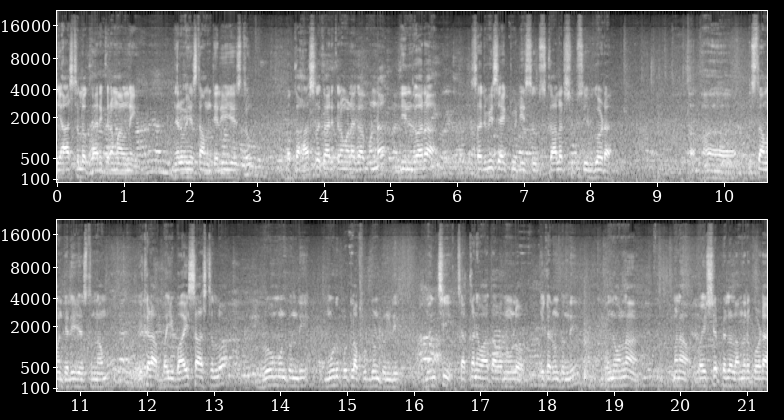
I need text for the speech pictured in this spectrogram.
ఈ హాస్టల్లో కార్యక్రమాలని నిర్వహిస్తామని తెలియజేస్తూ ఒక హాస్టల్ కార్యక్రమాలే కాకుండా దీని ద్వారా సర్వీస్ యాక్టివిటీస్ స్కాలర్షిప్స్ ఇవి కూడా ఇస్తామని తెలియజేస్తున్నాము. ఇక్కడ ఈ బాయ్స్ హాస్టల్లో రూమ్ ఉంటుంది మూడు పూట్ల ఫుడ్ ఉంటుంది మంచి చక్కని వాతావరణంలో ఇక్కడ ఉంటుంది. అందువలన మన వైశ్య పిల్లలందరూ కూడా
